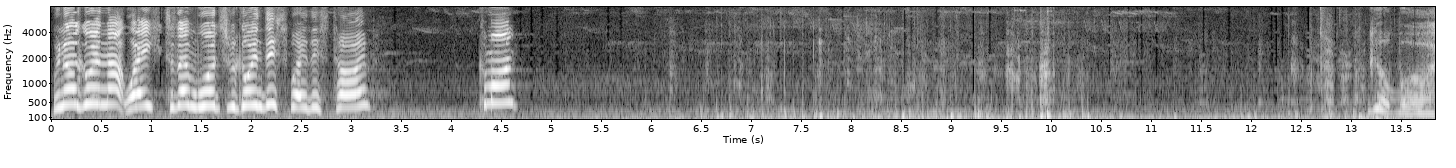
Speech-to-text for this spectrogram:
we're not going that way to them woods, we're going this way this time. Come on. Good boy.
